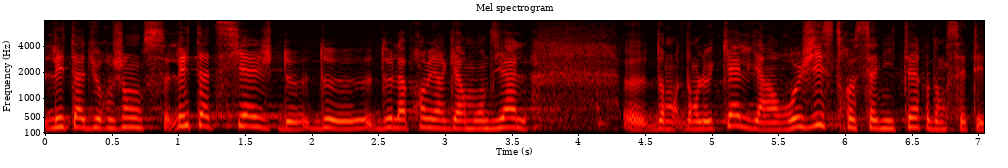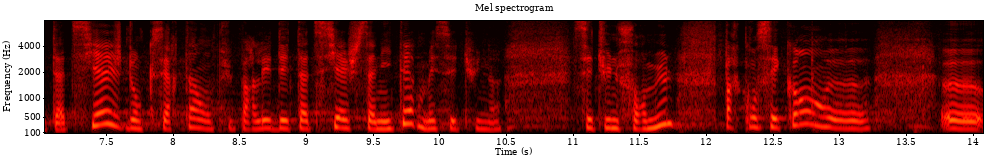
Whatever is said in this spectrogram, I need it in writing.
l'état d'urgence, l'état de siège de la Première Guerre mondiale euh, dans, lequel il y a un registre sanitaire dans cet état de siège. Donc certains ont pu parler d'état de siège sanitaire, mais c'est une, formule. Par conséquent, euh, euh,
